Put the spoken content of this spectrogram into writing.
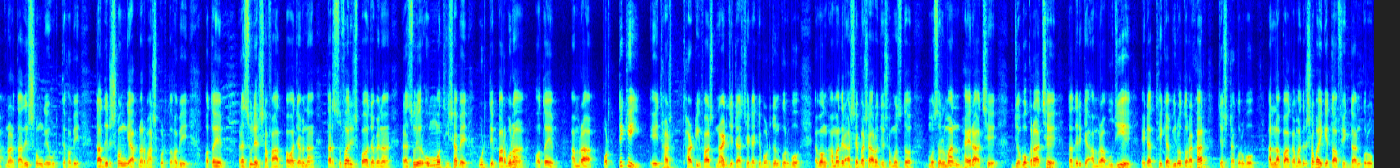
আপনার তাদের সঙ্গে উঠতে হবে, তাদের সঙ্গে আপনার ভাস করতে হবে। অতএব রাসুলের সাফাত পাওয়া যাবে না, তার সুপারিশ পাওয়া যাবে না, রাসুলের উম্মত হিসাবে উঠতে পারব না। অতএব আমরা প্রত্যেকেই এই থার্টি ফার্স্ট নাইট যেটা সেটাকে বর্জন করব এবং আমাদের আশেপাশে আরও যে সমস্ত মুসলমান ভাইয়েরা আছে, যুবকরা আছে, তাদেরকে আমরা বুঝিয়ে এটার থেকে বিরত রাখার চেষ্টা করব। আল্লাহ পাক আমাদের সবাইকে তাফিক দান করুক।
